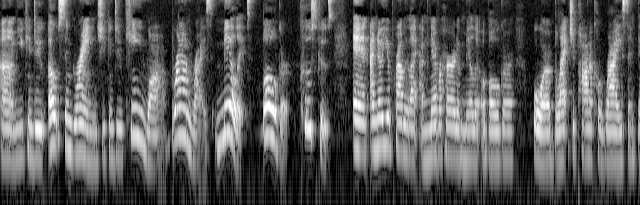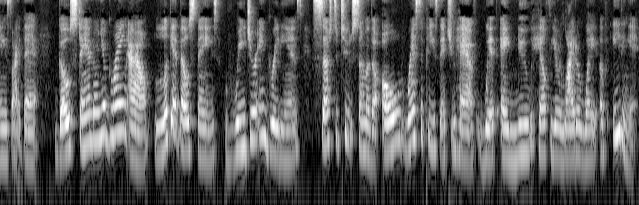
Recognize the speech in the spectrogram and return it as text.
Um, you can do oats and grains. You can do quinoa, brown rice, millet, bulgur, couscous. And I know you're probably like, I've never heard of millet or bulgur or black japonica rice and things like that. Go stand on your grain aisle, look at those things, read your ingredients, substitute some of the old recipes that you have with a new, healthier, lighter way of eating it.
